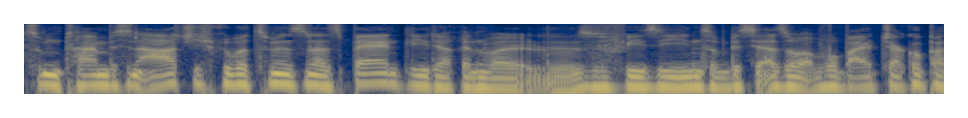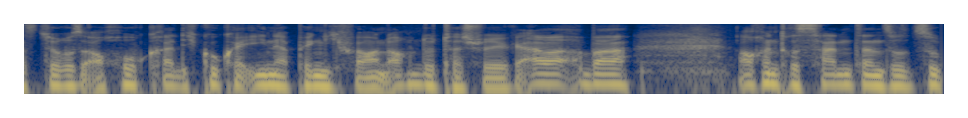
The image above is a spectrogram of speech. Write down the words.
zum Teil ein bisschen arschig rüber, zumindest als Bandleaderin, weil äh, so wie sie ihn so ein bisschen, also wobei Jaco Pastorius auch hochgradig kokainabhängig war und auch ein total schwieriger, aber, aber auch interessant dann so zu,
